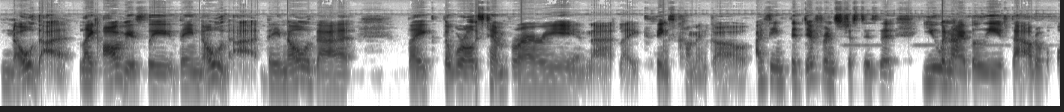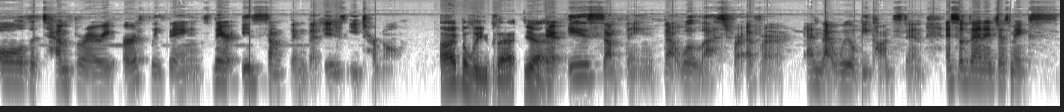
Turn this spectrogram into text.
know that. Like, obviously, they know that. They know that, like, the world is temporary and that, like, things come and go. I think the difference just is that you and I believe that out of all the temporary earthly things, there is something that is eternal. I believe that, yeah. There is something that will last forever and that will be constant. And so then it just makes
